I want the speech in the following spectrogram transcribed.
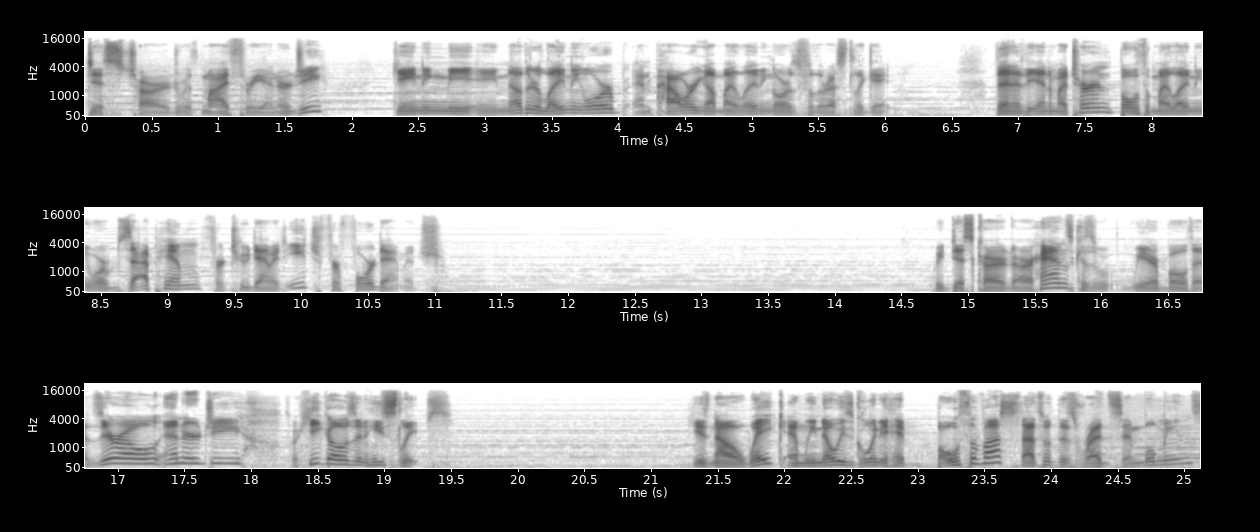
discharge with my three energy, gaining me another lightning orb and powering up my lightning orbs for the rest of the game. Then at the end of my turn, both of my lightning orbs zap him for two damage each for four damage. We discard our hands because we are both at zero energy. So he goes and he sleeps. He is now awake, and we know he's going to hit both of us. That's what this red symbol means.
